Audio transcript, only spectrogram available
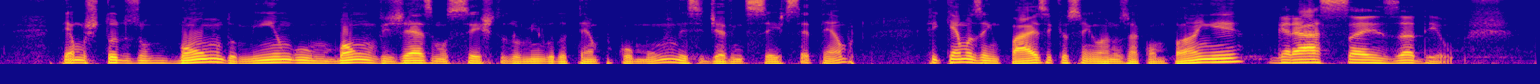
Temos todos um bom domingo, um bom 26º domingo do tempo comum, nesse dia 26 de setembro. Fiquemos em paz e que o Senhor nos acompanhe. Graças a Deus.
